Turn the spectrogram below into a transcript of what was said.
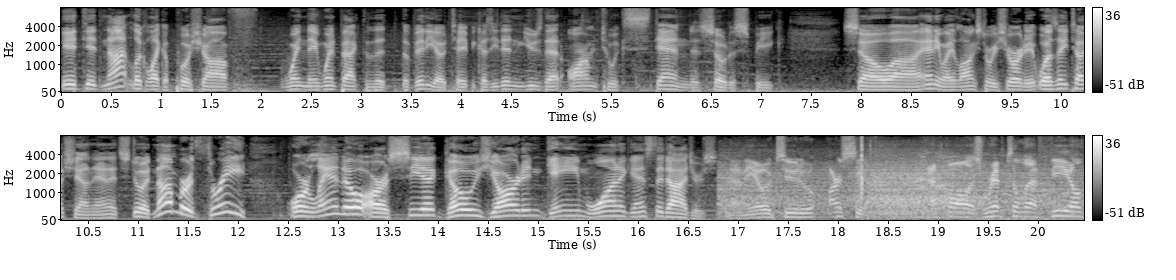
It did not look like a push off when they went back to the, the videotape because he didn't use that arm to extend, so to speak. So, uh, anyway, long story short, it was a touchdown and it stood. Number three, Orlando Arcia goes yard in game one against the Dodgers. And the 0 2 to Arcia. That ball is ripped to left field.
